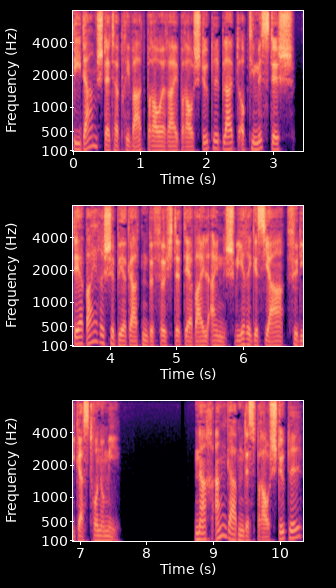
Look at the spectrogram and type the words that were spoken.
Die Darmstädter Privatbrauerei Braustüppel bleibt optimistisch, der bayerische Biergarten befürchtet derweil ein schwieriges Jahr für die Gastronomie. Nach Angaben des Braustüppel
